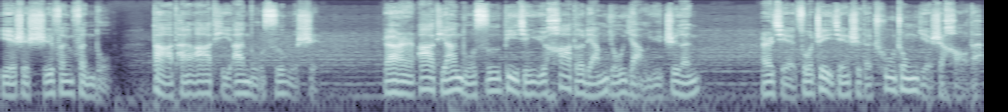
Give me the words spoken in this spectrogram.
也是十分愤怒。大谈阿提安努斯误事，然而阿提安努斯毕竟与哈德良有养育之恩，而且做这件事的初衷也是好的。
